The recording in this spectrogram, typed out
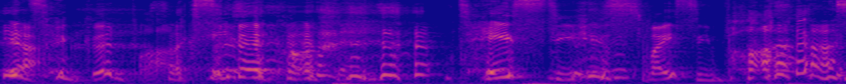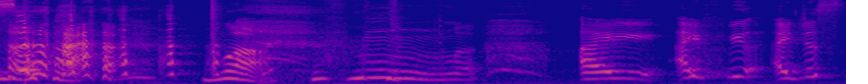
yeah. it's a good box Tasty content. tasty spicy box Mwah. Mm. I I feel I just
